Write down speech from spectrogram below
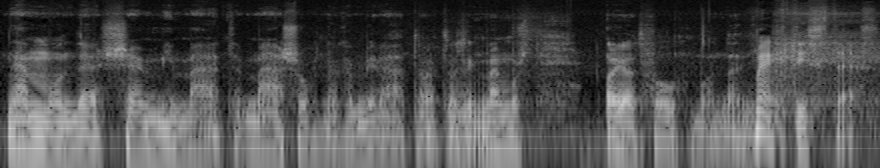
nem mond el semmi másoknak, ami rátartozik, mert most olyat fogok mondani. Megtisztelsz.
